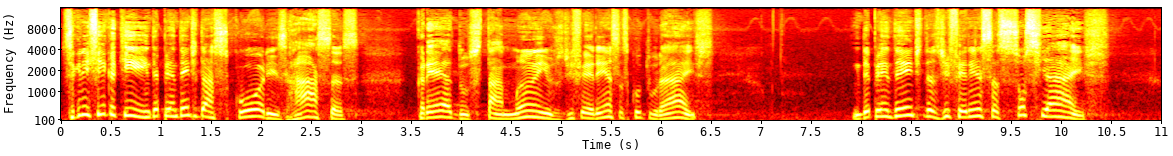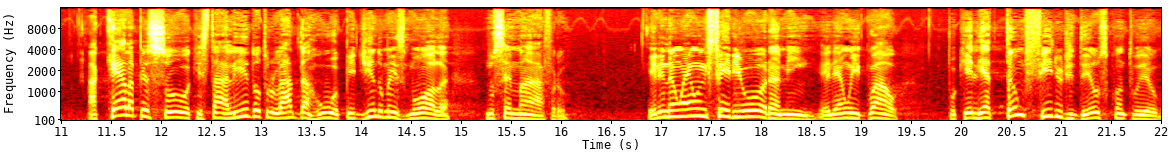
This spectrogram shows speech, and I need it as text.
Significa que, independente das cores, raças, credos, tamanhos, diferenças culturais, independente das diferenças sociais, aquela pessoa que está ali do outro lado da rua pedindo uma esmola no semáforo, ele não é um inferior a mim, ele é um igual, porque ele é tão filho de Deus quanto eu.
